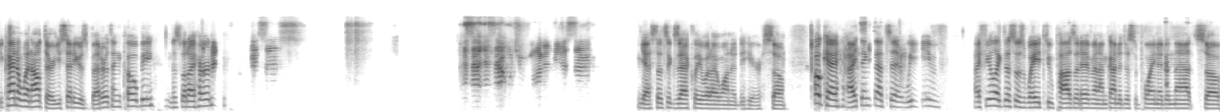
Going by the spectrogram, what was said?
You kind of went out there. You said he was better than Kobe. Is what I heard. Is this? Is that is that what you wanted me to say? Yes, that's exactly what I wanted to hear. So, okay, I think that's it. We've. I feel like this was way too positive, and I'm kind of disappointed in that. So,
